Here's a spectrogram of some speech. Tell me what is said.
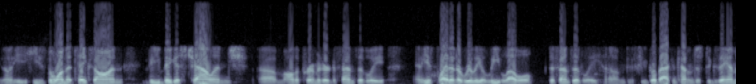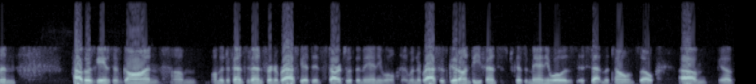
you know, he he's the one that takes on the biggest challenge um, on the perimeter defensively, and he's played at a really elite level defensively. Um, if you go back and kind of just examine how those games have gone um, on the defensive end for Nebraska, it, it starts with Emmanuel. And when Nebraska's good on defense, it's because Emmanuel is, is setting the tone. So, um, you know,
